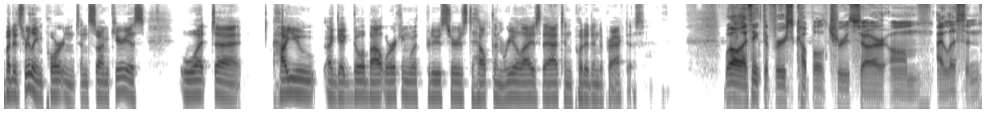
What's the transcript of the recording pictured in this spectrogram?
but it's really important. And so I'm curious what uh, how you I get go about working with producers to help them realize that and put it into practice. Well, I think the first couple truths are um, I listen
